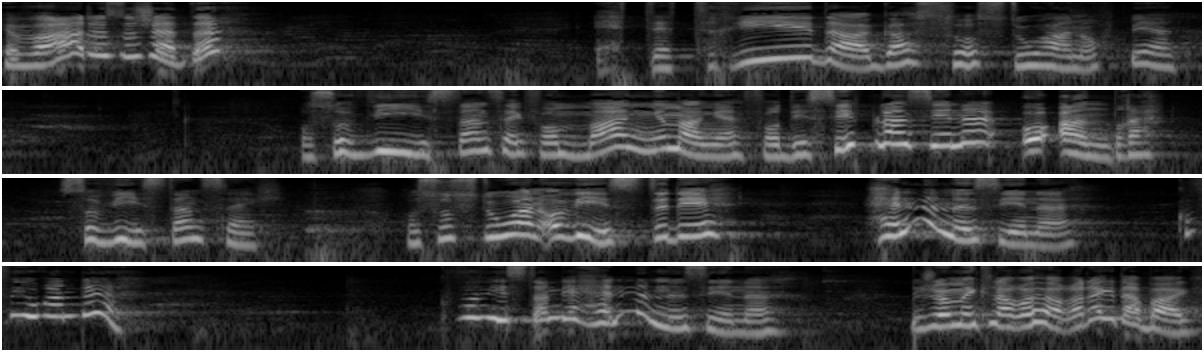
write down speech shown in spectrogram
Hva var det som skjedde? Etter tre dager så sto han opp igjen. Og så viste han seg for mange, mange, for disiplene sine og andre. Så viste han seg. Og så sto han og viste de hendene sine. Hvorfor gjorde han det? Hvorfor viste han de hendene sine? Men Se om jeg klarer å høre deg der bak.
